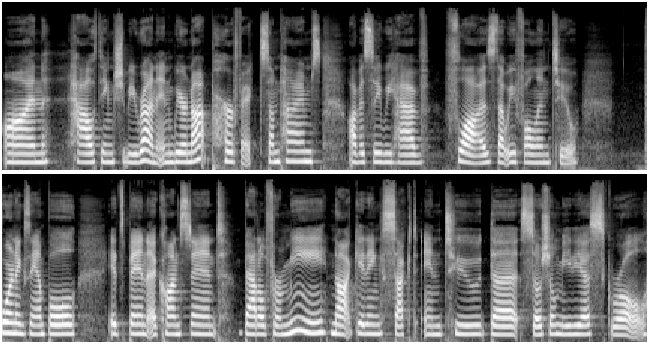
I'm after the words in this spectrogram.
on how things should be run. And we are not perfect. Sometimes, obviously, we have flaws that we fall into. For an example, it's been a constant battle for me not getting sucked into the social media scroll.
